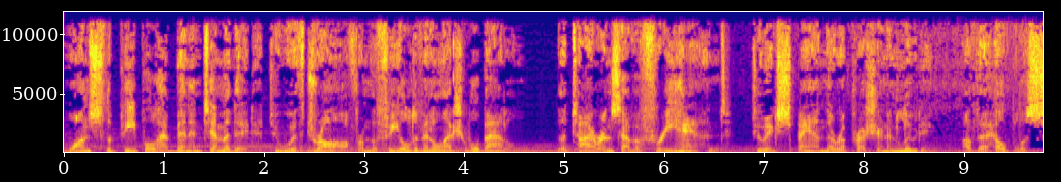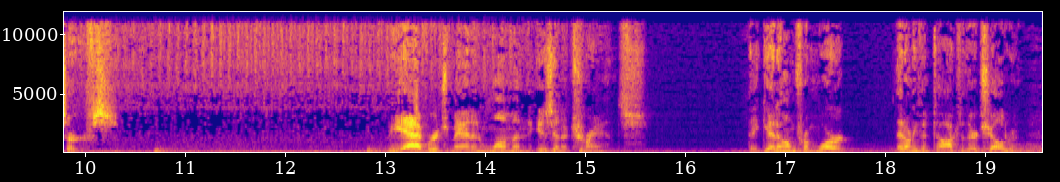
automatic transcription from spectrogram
Once the people have been intimidated to withdraw from the field of intellectual battle, the tyrants have a free hand to expand their oppression and looting of the helpless serfs. The average man and woman is in a trance. They get home from work, they don't even talk to their children.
